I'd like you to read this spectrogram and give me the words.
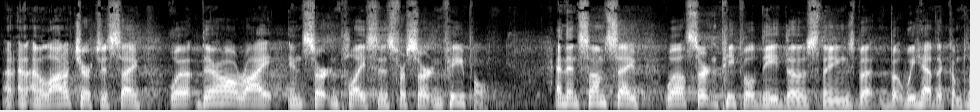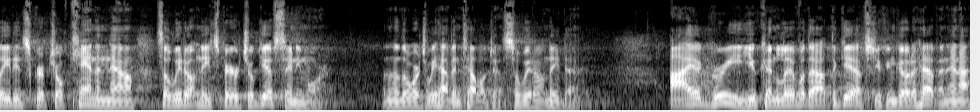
And, and a lot of churches say, well, they're all right in certain places for certain people. And then some say, well, certain people need those things, but, but we have the completed scriptural canon now, so we don't need spiritual gifts anymore. In other words, we have intelligence, so we don't need that. I agree, you can live without the gifts. You can go to heaven. And, I,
